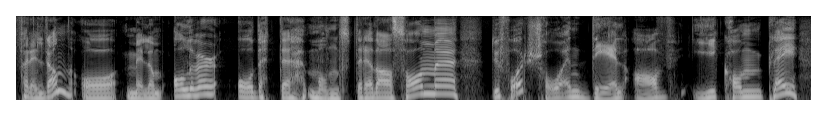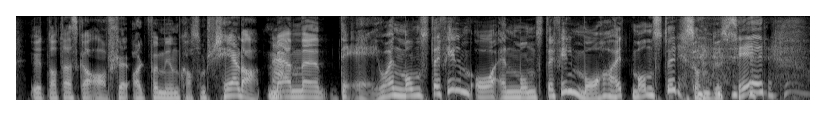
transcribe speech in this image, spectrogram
foreldrene og mellom Oliver og dette monsteret, da, som eh, du får se en del av i Complay, uten at jeg skal avsløre altfor mye om hva som skjer, da. Men ja. det er jo en monsterfilm, og en monsterfilm må ha et monster, som du ser.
